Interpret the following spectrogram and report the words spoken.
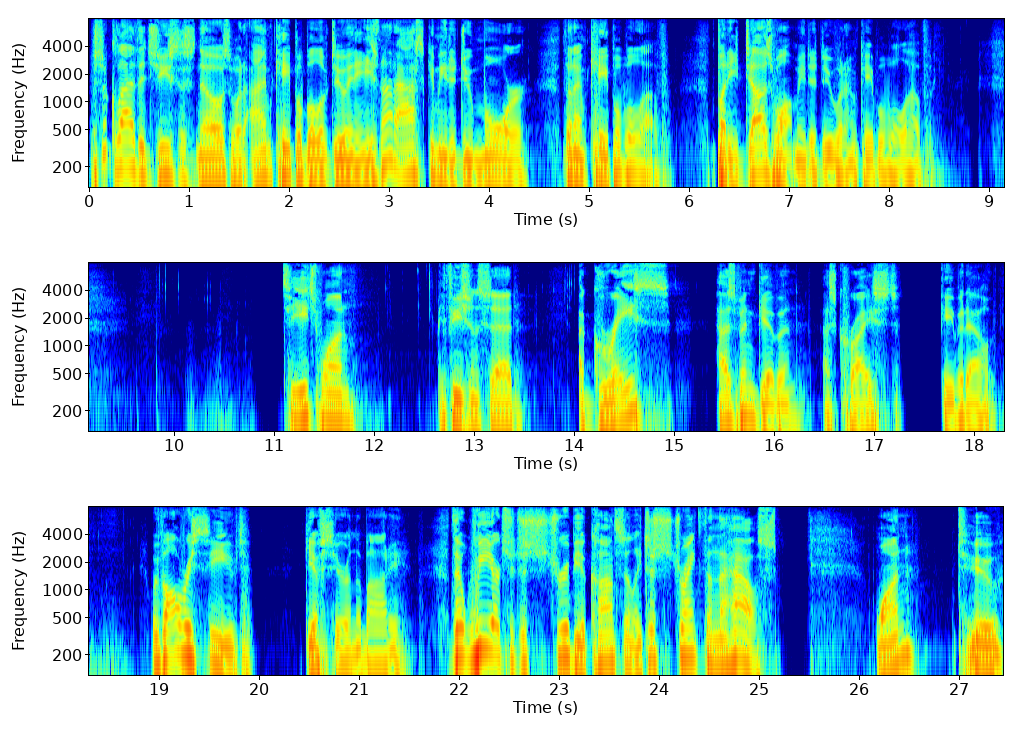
I'm so glad that Jesus knows what I'm capable of doing. He's not asking me to do more than I'm capable of, but he does want me to do what I'm capable of. To each one, Ephesians said, a grace has been given as Christ gave it out. We've all received gifts here in the body that we are to distribute constantly to strengthen the house. One, two,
